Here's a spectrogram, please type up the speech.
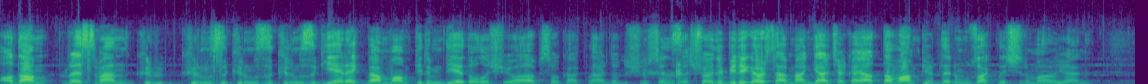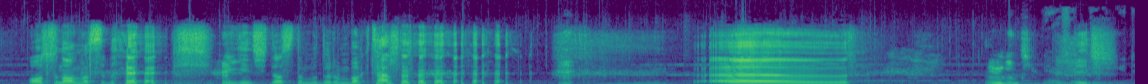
Adam resmen kır- kırmızı kırmızı kırmızı giyerek ben vampirim diye dolaşıyor abi sokaklarda. Düşünsenize. Şöyle biri görsem ben gerçek hayatta vampir derim uzaklaşırım abi yani. Olsun olmasın. İlginç dostum bu durum boktan. İlginç. Yes, Indeed. indeed.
